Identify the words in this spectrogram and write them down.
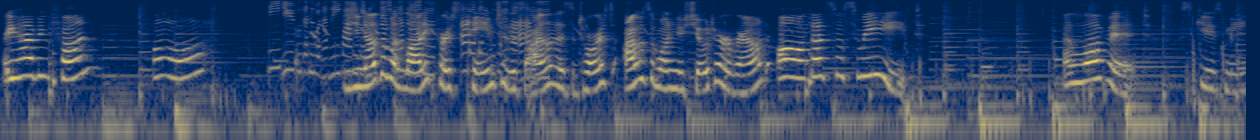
Are you having fun? Aww. Did you know that when Lottie first came to this island as a tourist, I was the one who showed her around? Oh, that's so sweet. I love it. Excuse me.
